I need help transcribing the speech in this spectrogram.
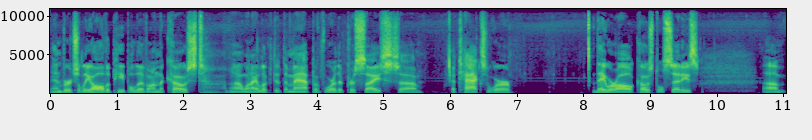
and virtually all the people live on the coast. Uh, when I looked at the map of where the precise uh, attacks were, they were all coastal cities. Um,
